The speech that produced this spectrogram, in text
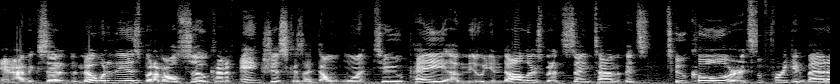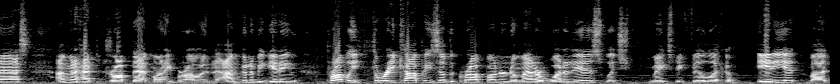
And I'm excited to know what it is, but I'm also kind of anxious because I don't want to pay a million dollars, but at the same time, if it's too cool or it's too freaking badass, I'm going to have to drop that money, bro, and I'm going to be getting probably three copies of the crowdfunder no matter what it is, which makes me feel like an idiot, but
